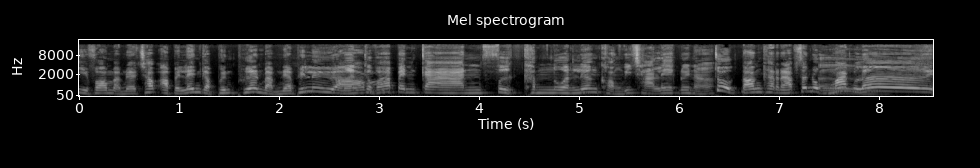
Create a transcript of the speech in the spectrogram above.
กี่ฟองแบบเนี้ยชอบเอาไปเล่นกับเพื่อนๆแบบเนี้ยพี่เหลือมเหมือนกับว่าเป็นการฝึกคำนวณเรื่องของวิชาเลขด้วยนะถูกต้องครับสนุกเออมากเลย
